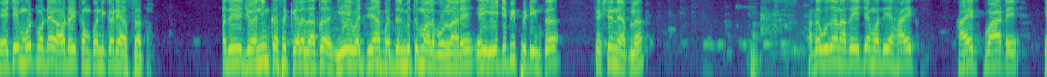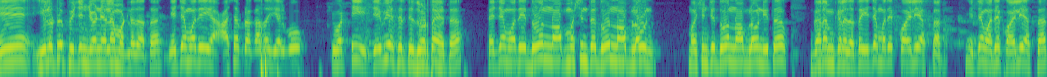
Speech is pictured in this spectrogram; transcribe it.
याचे मोठमोठ्या ऑर्डर कंपनीकडे असतात. मध्ये जॉईनिंग कसं केलं जातं हे याबद्दल मी तुम्हाला बोलणार आहे. हे ए डी पी फिटिंगचं सेक्शन आहे आपलं. आता उदाहरणार्थ याच्यामध्ये हा एक हा एक पार्ट आहे. हे इलेक्ट्रोफ्युजन जॉईंट याला म्हटलं जातं. याच्यामध्ये अशा प्रकारचा एल्बो किंवा टी जे बी असेल ते जोडता येतं. त्याच्यामध्ये दोन नॉब मशीनचं दोन नॉब लावून मशीनचे दोन नॉब लावून इथं गरम केलं जातं. याच्यामध्ये कॉयली असतात. याच्यामध्ये कॉयली असतात.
